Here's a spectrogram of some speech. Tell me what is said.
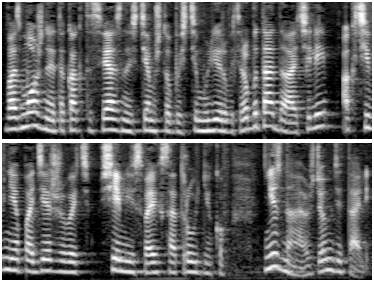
Возможно, это как-то связано с тем, чтобы стимулировать работодателей, активнее поддерживать семьи своих сотрудников. Не знаю, ждем деталей.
